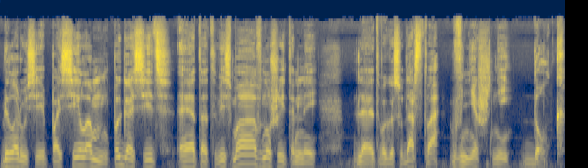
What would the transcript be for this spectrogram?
Белоруссии по силам погасить этот весьма внушительный для этого государства внешний долг.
